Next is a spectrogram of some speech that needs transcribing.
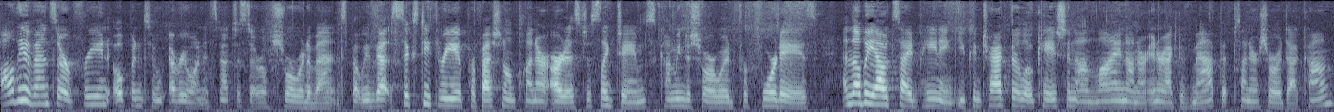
All the events are free and open to everyone. It's not just a real Shorewood event, but we've got 63 professional plein air artists, just like James, coming to Shorewood for four days. And they'll be outside painting. You can track their location online on our interactive map at pleinairshorewood.com.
